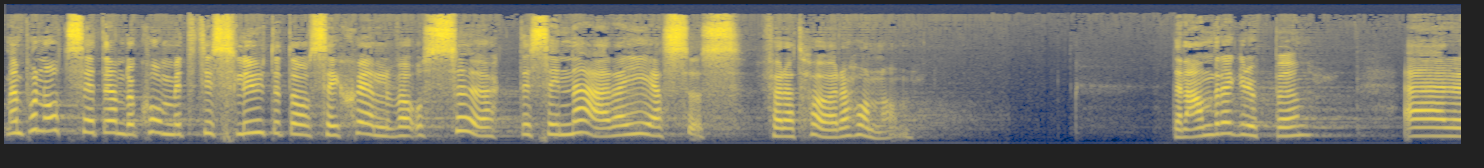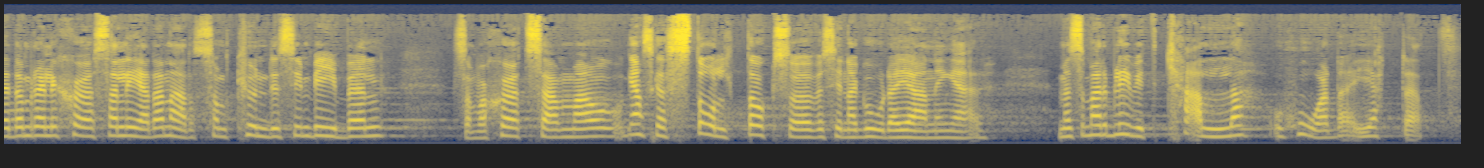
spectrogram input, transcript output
men på något sätt ändå kommit till slutet av sig själva och sökte sig nära Jesus för att höra honom. Den andra gruppen är de religiösa ledarna som kunde sin bibel, som var skötsamma och ganska stolta också över sina goda gärningar, men som hade blivit kalla och hårda i hjärtat.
